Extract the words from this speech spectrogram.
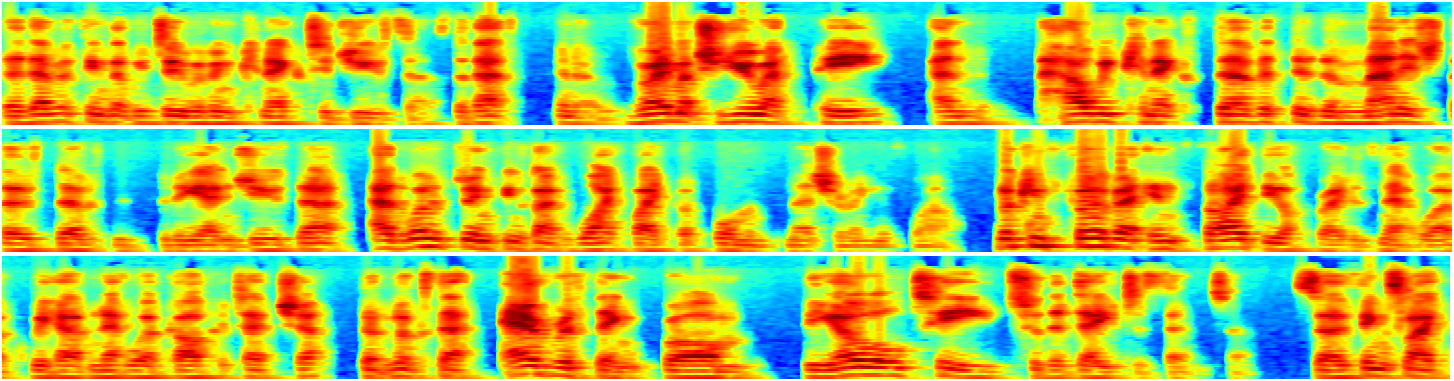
there's everything that we do within connected user. So that's, you know, very much USP and how we connect services and manage those services to the end user, as well as doing things like Wi-Fi performance measuring as well. Looking further inside the operator's network, we have network architecture that looks at everything from the OLT to the data center. So things like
